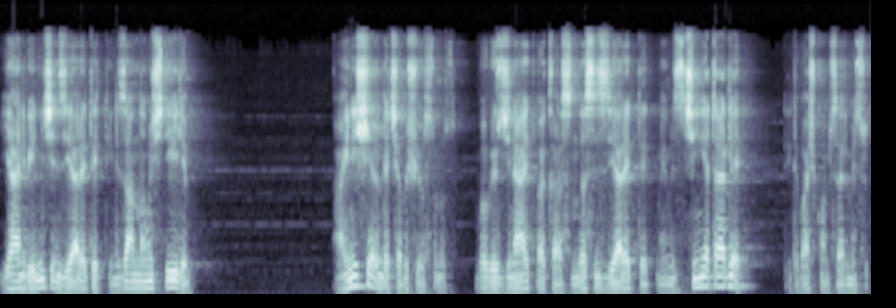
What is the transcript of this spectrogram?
Yani benim için ziyaret ettiğinizi anlamış değilim. Aynı iş yerinde çalışıyorsunuz. Bu bir cinayet vakasında siz ziyaret etmemiz için yeterli, dedi başkomiser Mesut.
